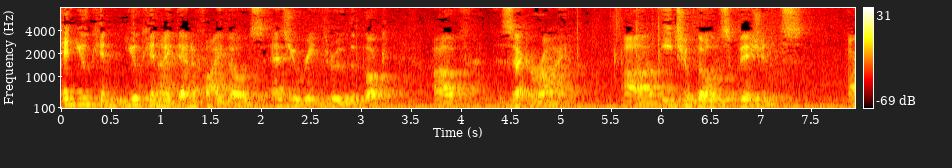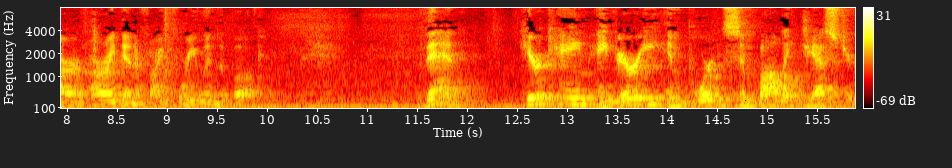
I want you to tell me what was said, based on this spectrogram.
And you can you can identify those as you read through the book of Zechariah. Uh, each of those visions are, are identified for you in the book. Then, here came a very important symbolic gesture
